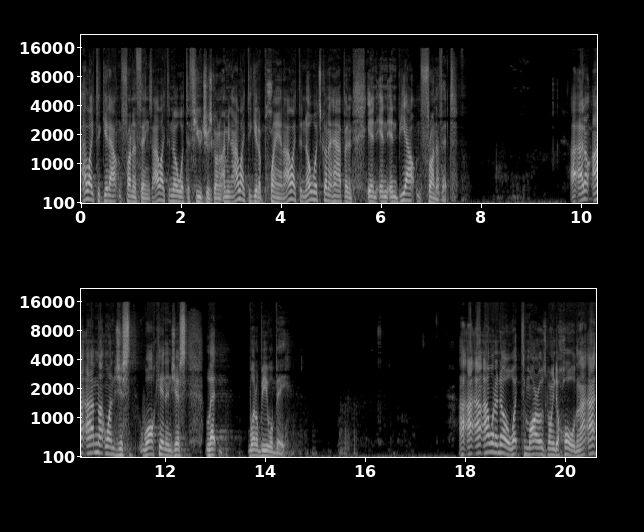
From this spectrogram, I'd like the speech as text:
I like to get out in front of things. I like to know what the future is going to. I mean, I like to get a plan. I like to know what's going to happen and, and, and be out in front of it. I, I don't. I, I'm not one to just walk in and just let what'll be will be. I, I, I want to know what tomorrow is going to hold. And I,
